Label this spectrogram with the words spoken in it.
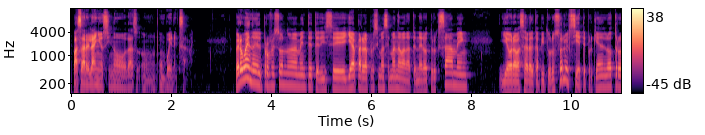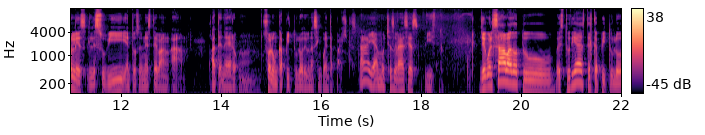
pasar el año si no das un buen examen. Pero bueno, el profesor nuevamente te dice, ya para la próxima semana van a tener otro examen y ahora va a ser el capítulo solo el 7, porque en el otro les, les subí, entonces en este van a, a tener solo un capítulo de unas 50 páginas. Ah, ya, muchas gracias, listo. Llegó el sábado, tú estudiaste el capítulo,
